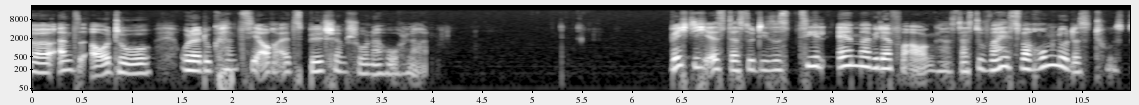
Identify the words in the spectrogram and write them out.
äh, ans Auto oder du kannst sie auch als Bildschirmschoner hochladen. Wichtig ist, dass du dieses Ziel immer wieder vor Augen hast, dass du weißt, warum du das tust.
